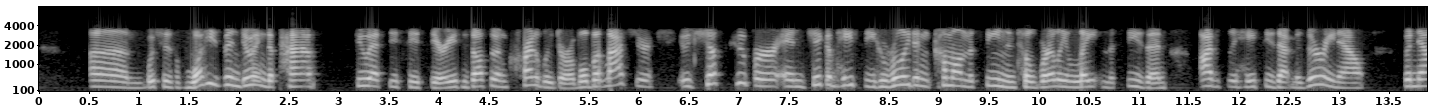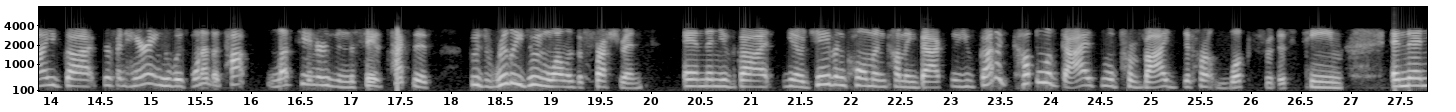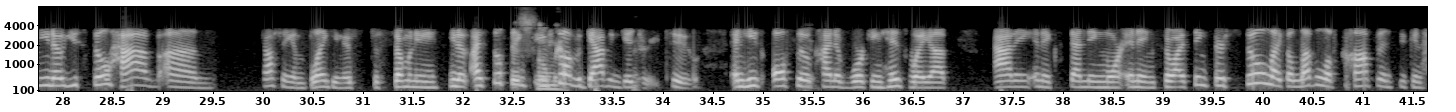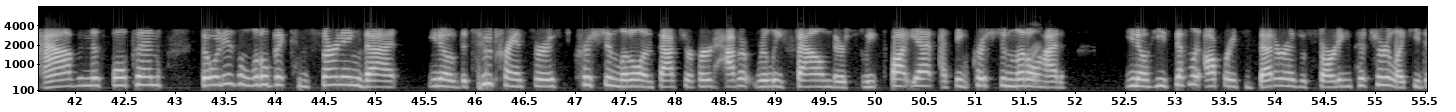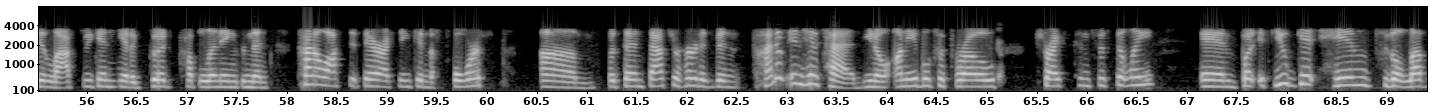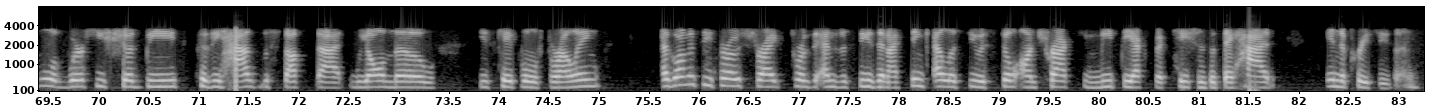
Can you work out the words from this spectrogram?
um, which is what he's been doing the past two SEC series. He's also incredibly durable. But last year it was just Cooper and Jacob Hasty who really didn't come on the scene until really late in the season. Obviously Hasty's at Missouri now, but now you've got Griffin Herring, who was one of the top left-handers in the state of Texas, who's really doing well as a freshman. And then you've got, you know, Javen Coleman coming back. So you've got a couple of guys who will provide different looks for this team. And then, you know, you still have, um, gosh, I am blanking. There's just so many, you know, I still think so you many. still have a Gavin Guidry too. And he's also kind of working his way up, adding and extending more innings. So I think there's still like a level of confidence you can have in this bullpen. So it is a little bit concerning that you know, the two transfers, Christian Little and Thatcher Hurd, haven't really found their sweet spot yet. I think Christian Little had, you know, he definitely operates better as a starting pitcher like he did last weekend. He had a good couple innings and then kind of lost it there, I think, in the fourth. Um, but then Thatcher Hurd has been kind of in his head, you know, unable to throw strikes consistently. And but if you get him to the level of where he should be, because he has the stuff that we all know he's capable of throwing, as long as he throws strikes towards the end of the season, I think LSU is still on track to meet the expectations that they had in the preseason.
